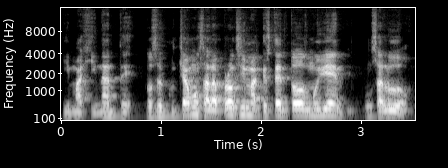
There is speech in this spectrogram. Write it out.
imaginante. Nos escuchamos a la próxima, que estén todos muy bien. Un saludo.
